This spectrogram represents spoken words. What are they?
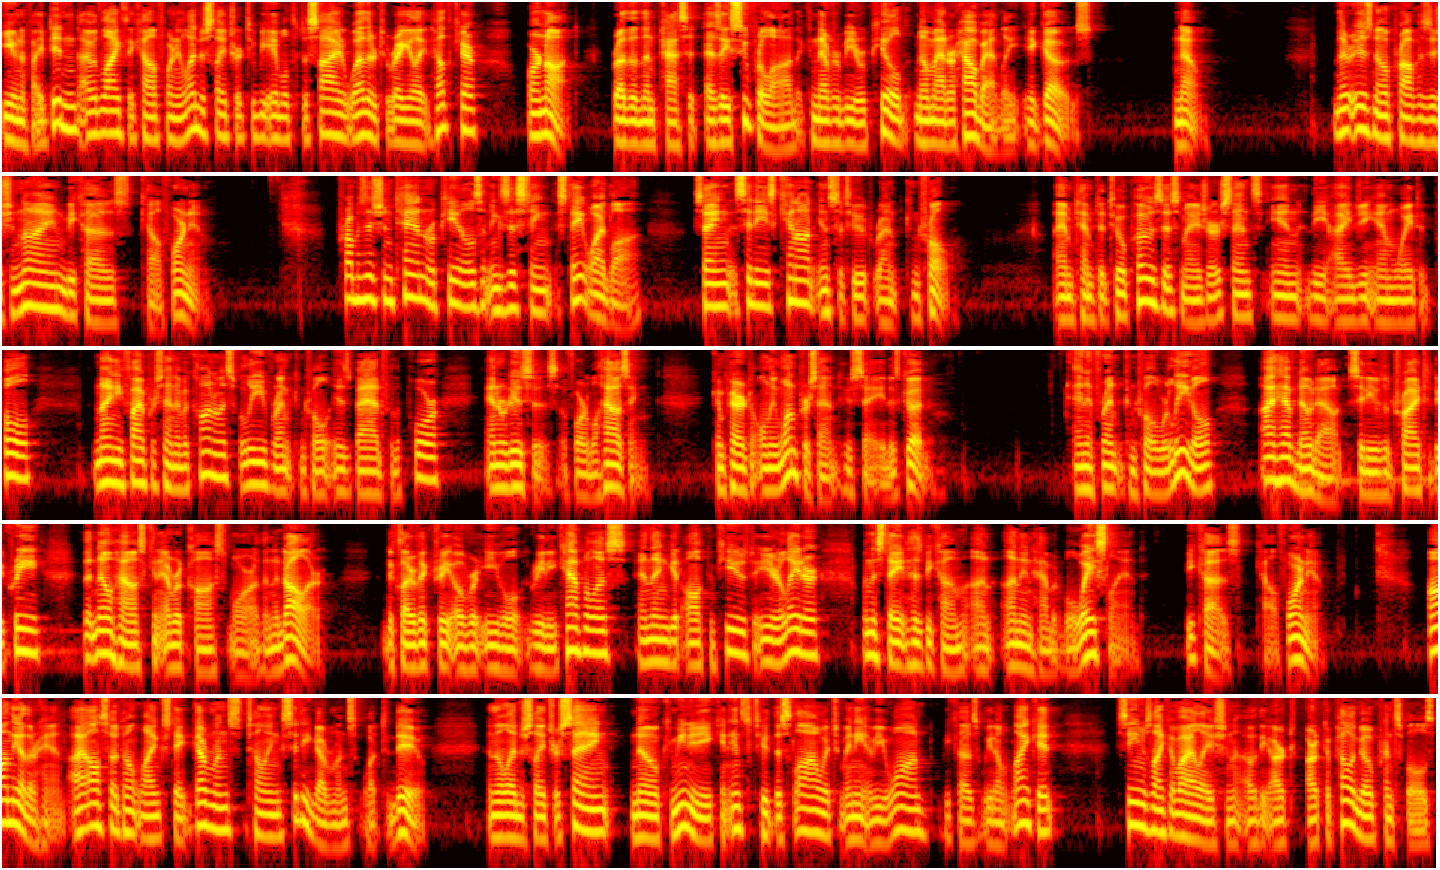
Even if I didn't, I would like the California legislature to be able to decide whether to regulate healthcare or not, rather than pass it as a super law that can never be repealed no matter how badly it goes. No. There is no Proposition 9 because California. Proposition 10 repeals an existing statewide law saying that cities cannot institute rent control. I am tempted to oppose this measure since, in the IGM weighted poll, 95% of economists believe rent control is bad for the poor and reduces affordable housing, compared to only 1% who say it is good. And if rent control were legal, I have no doubt cities would try to decree that no house can ever cost more than a dollar declare victory over evil, greedy capitalists, and then get all confused a year later when the state has become an uninhabitable wasteland. Because California. On the other hand, I also don't like state governments telling city governments what to do, and the legislature saying no community can institute this law, which many of you want because we don't like it, seems like a violation of the archipelago principles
